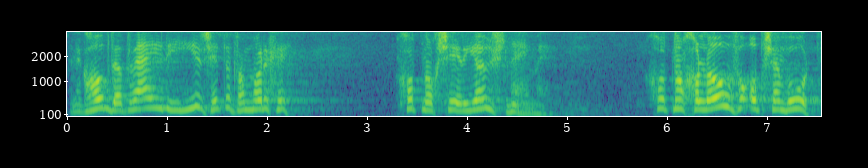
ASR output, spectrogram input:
En ik hoop dat wij die hier zitten vanmorgen God nog serieus nemen. God nog geloven op zijn woord.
